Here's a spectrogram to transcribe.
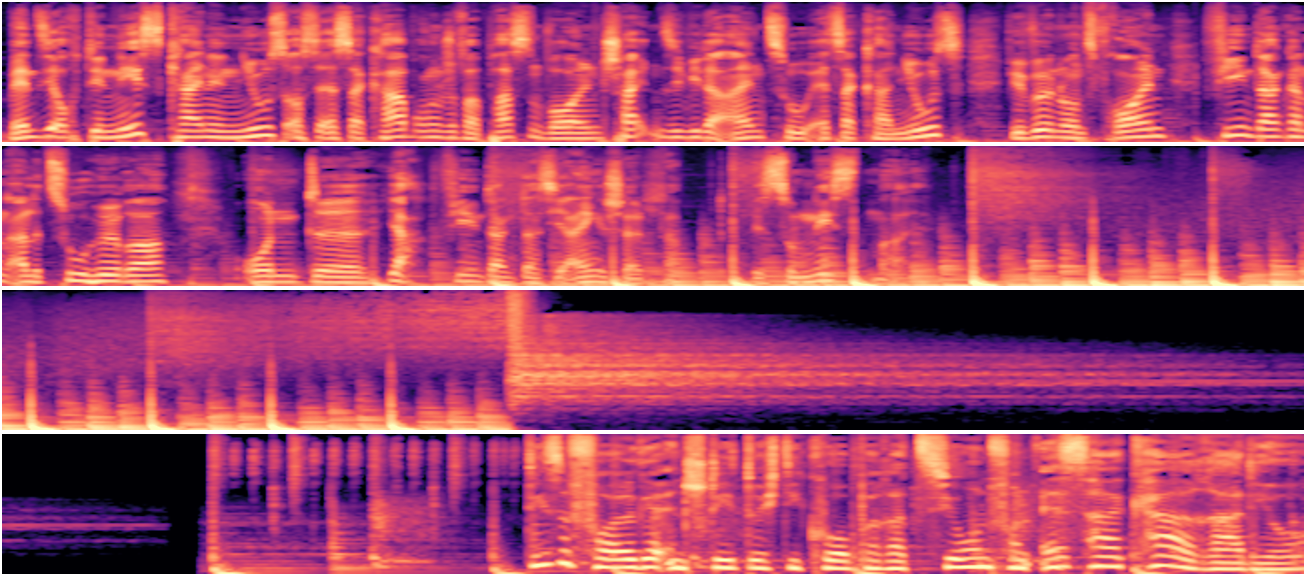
Wenn Sie auch demnächst keine News aus der SAK-Branche verpassen wollen, schalten Sie wieder ein zu SAK News. Wir würden uns freuen. Vielen Dank an alle Zuhörer und äh, ja, vielen Dank, dass ihr eingeschaltet habt. Bis zum nächsten Mal. Diese Folge entsteht durch die Kooperation von SHK Radio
